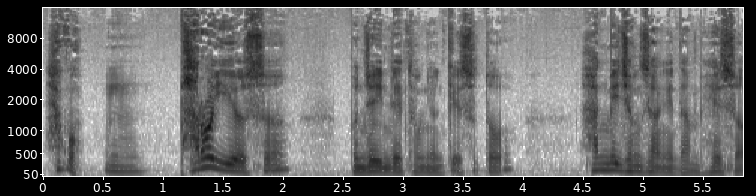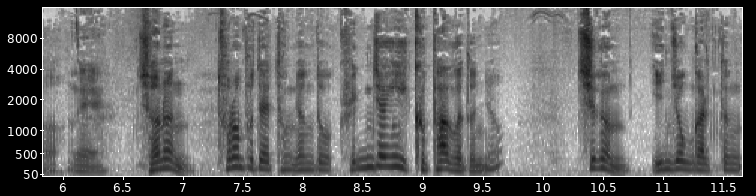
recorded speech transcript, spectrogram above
하고 음. 바로 이어서 문재인 대통령께서도 한미 정상회담 해서 네. 저는 트럼프 대통령도 굉장히 급하거든요. 지금 인종 갈등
